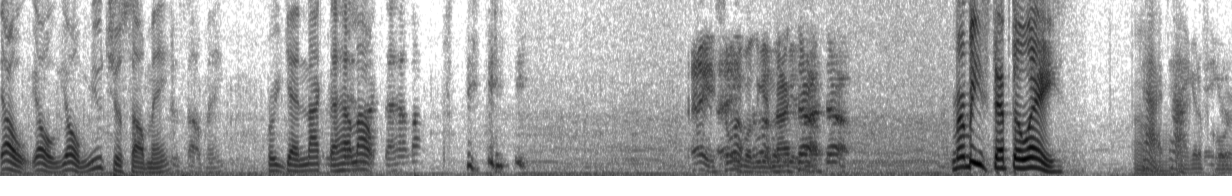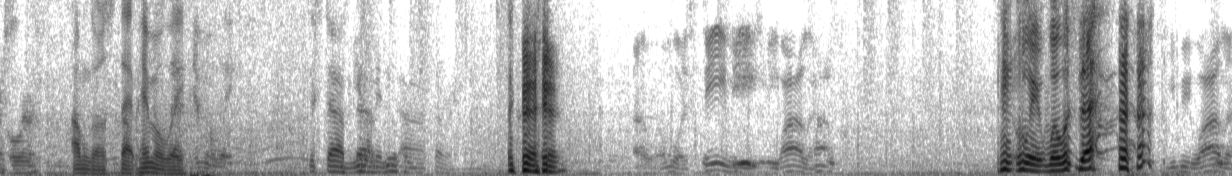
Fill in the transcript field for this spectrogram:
yo, yo, yo, mute yourself, man. Before you get knocked the hell out. Hey, someone about to get knocked out. Remember, he stepped away. Oh, God dang it, of course. I'm gonna step him away. Just uh, mute him in, uh, sorry. Wait, Oh, boy Steve, you be wildin'. what was that? You be wildin'.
